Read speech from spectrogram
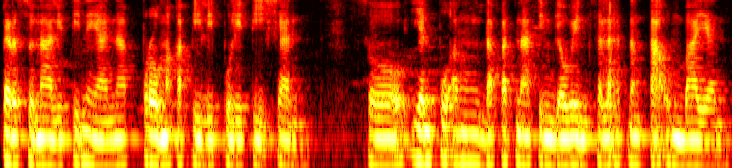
personality na yan na pro-makapili politician. So, yan po ang dapat nating gawin sa lahat ng taong bayan.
